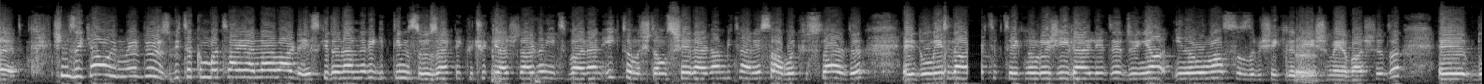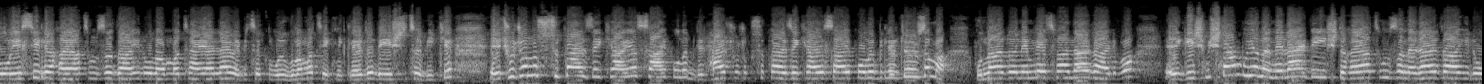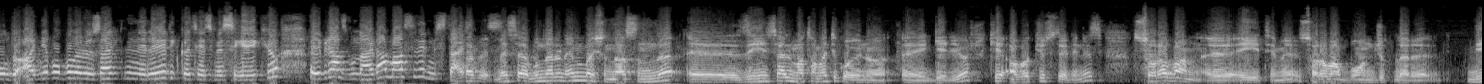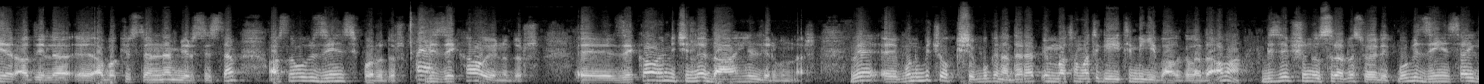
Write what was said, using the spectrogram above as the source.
Evet. Şimdi zeka oyunları diyoruz. Bir takım materyaller vardı. Eski dönemlere gittiğimizde özellikle küçük yaşlardan itibaren ilk tanıştığımız şeylerden bir tanesi abaküslerdi. E, dolayısıyla artık teknoloji ilerledi. Dünya inanılmaz hızlı bir şekilde Evet. değişmeye başladı. E, dolayısıyla hayatımıza dahil olan materyaller ve bir takım uygulama teknikleri de değişti tabii ki. E, çocuğunuz süper zekaya sahip olabilir. Her çocuk süper zekaya sahip olabilir diyoruz ama bunlar da önemli etmenler galiba. E, geçmişten bu yana neler değişti? Hayatımıza neler dahil oldu? Anne babalar özellikle nelere dikkat etmesi gerekiyor? E, biraz bunlardan bahsedelim Tabii isterseniz. mesela bunların en başında aslında e, zihinsel matematik oyunu e, geliyor ki abaküs dediniz. Soraban e, eğitimi, Soraban boncukları diğer adıyla e, abaküs denilen bir sistem. Aslında bu bir zihin sporudur. Evet. Bir zeka oyunudur. E, zeka oyunun içinde dahildir bunlar. Ve e, bunu birçok kişi bugüne kadar hep bir matematik eğitimi gibi algıladı ama biz hep şunu ısrarla söyledik. Bu bir zihinsel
